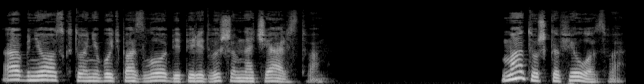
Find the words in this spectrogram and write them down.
«Обнес кто-нибудь по злобе перед высшим начальством» «Матушка Фиозва,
